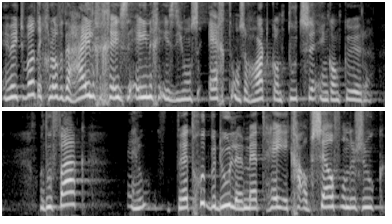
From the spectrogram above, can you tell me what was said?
En weet je wat? Ik geloof dat de Heilige Geest de enige is die ons echt onze hart kan toetsen en kan keuren. Want hoe vaak en we het goed bedoelen met, hey, ik ga op zelfonderzoek,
